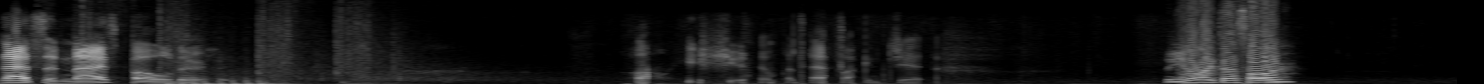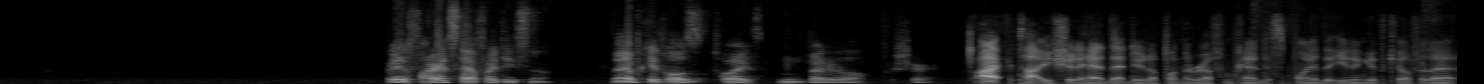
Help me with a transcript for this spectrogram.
That's a nice boulder. Oh, you shooting him with that fucking shit. You don't like that solar? Rate of fire is halfway decent. The MK12 is twice mm, better though, for sure. I thought you should have had that dude up on the roof. I'm kind of disappointed that you didn't get the kill for that.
